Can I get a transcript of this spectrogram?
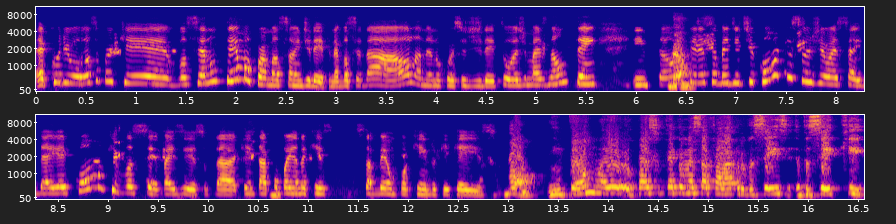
é curioso porque você não tem uma formação em direito, né? Você dá aula, né, no curso de direito hoje, mas não tem. Então, não. eu queria saber de ti como que surgiu essa ideia e como que você faz isso para quem está acompanhando aqui saber um pouquinho do que, que é isso. Bom, então eu, eu posso até começar a falar para vocês, eu sei que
